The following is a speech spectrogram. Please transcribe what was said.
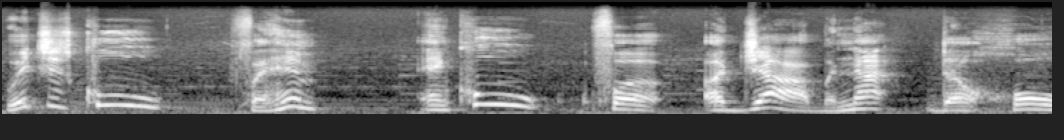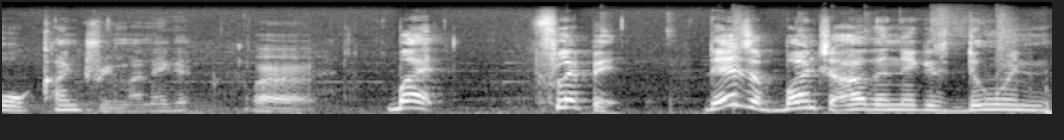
which is cool for him and cool for a job, but not the whole country, my nigga. Right. But flip it. There's a bunch of other niggas doing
